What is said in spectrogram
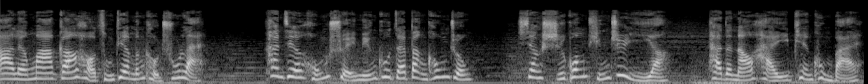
阿良妈刚好从店门口出来，看见洪水凝固在半空中，像时光停滞一样，她的脑海一片空白。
